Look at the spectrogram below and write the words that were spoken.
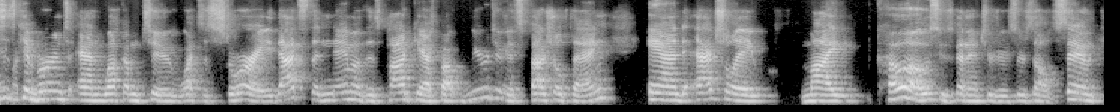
This is Kim Berns, and welcome to What's a Story. That's the name of this podcast, but we're doing a special thing. And actually, my co host, who's going to introduce herself soon,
